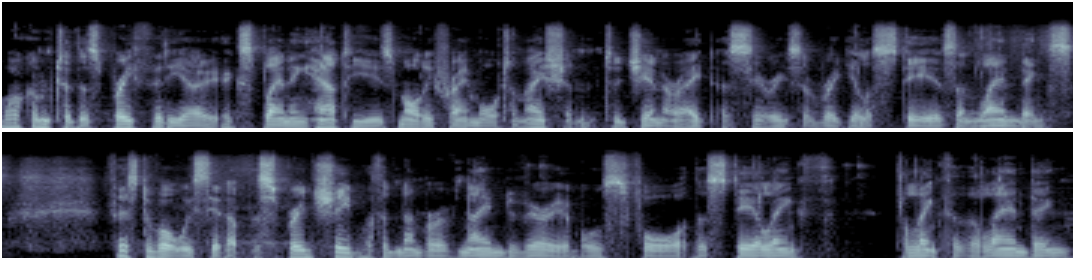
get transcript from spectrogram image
Welcome to this brief video explaining how to use multi-frame automation to generate a series of regular stairs and landings. First of all we set up the spreadsheet with a number of named variables for the stair length, the length of the landing,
